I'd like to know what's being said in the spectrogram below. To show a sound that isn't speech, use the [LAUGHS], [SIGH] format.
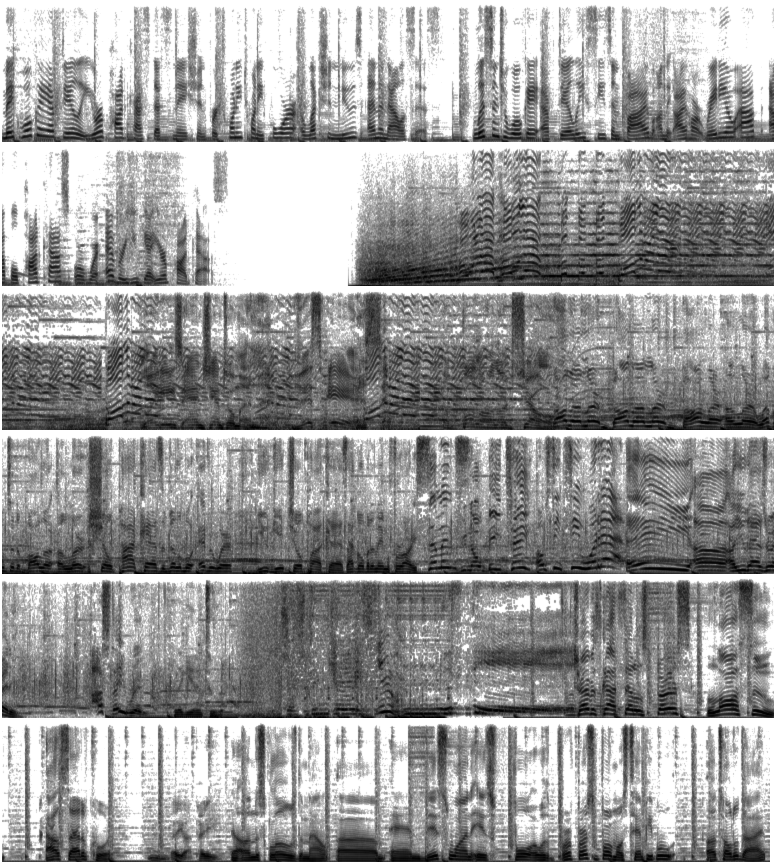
Make Woke AF Daily your podcast destination for 2024 election news and analysis. Listen to Woke AF Daily Season 5 on the iHeartRadio app, Apple Podcasts, or wherever you get your podcasts. Hold up, hold up. Baller alert. Baller alert. Ladies and gentlemen, this is Baller alert. Baller Alert Show. Baller alert, baller alert, baller alert. Welcome to the Baller Alert Show podcast, available everywhere you get your podcast. I go by the name of Ferrari Simmons. You know BT. OCT, what up? Hey, uh, are you guys ready? I stay ready. Let's get into it. Just in case. You missed it. Travis Scott settles first lawsuit outside of court. Mm, they got paid. an undisclosed amount. Um, and this one is for first and foremost, ten people uh, total died.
